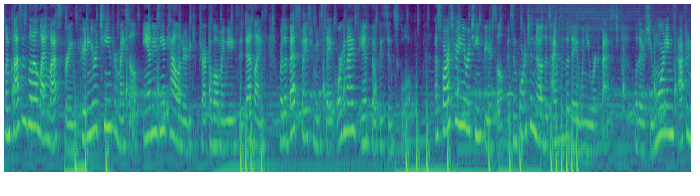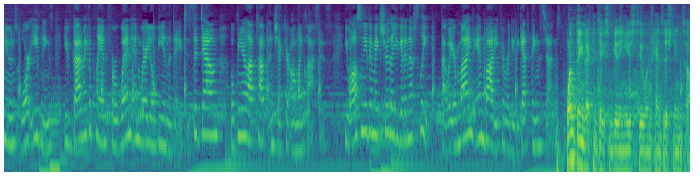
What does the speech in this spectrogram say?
When classes went online last spring, creating a routine for myself and using a calendar to keep track of all my meetings and deadlines were the best ways for me to stay organized and focused in school. As far as creating a routine for yourself, it's important to know the times of the day when you work best. Whether it's your mornings, afternoons, or evenings, you've got to make a plan for when and where you'll be in the day to sit down, open your laptop, and check your online classes. You also need to make sure that you get enough sleep. That way your mind and body feel ready to get things done. One thing that can take some getting used to when transitioning to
